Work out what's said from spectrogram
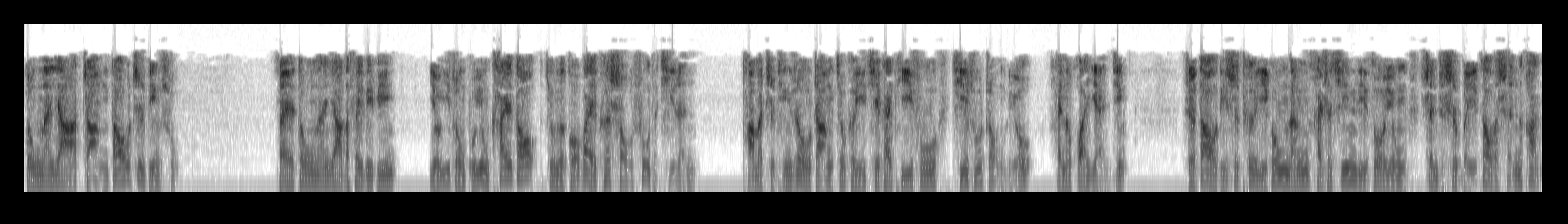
东南亚长刀治病术，在东南亚的菲律宾，有一种不用开刀就能做外科手术的奇人，他们只凭肉掌就可以切开皮肤、切除肿瘤，还能换眼睛。这到底是特异功能，还是心理作用，甚至是伪造的神汉？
